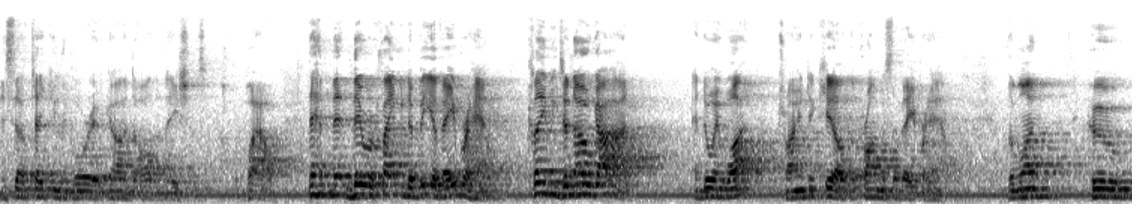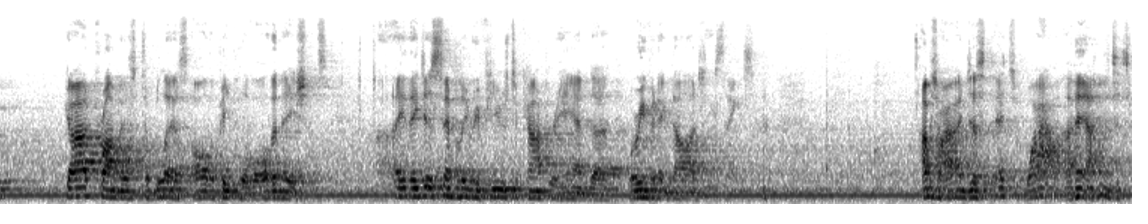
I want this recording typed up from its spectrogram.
instead of taking the glory of God to all the nations. Wow. They, they were claiming to be of Abraham claiming to know God. And doing what? Trying to kill the promise of Abraham, the one who God promised to bless all the people of all the nations. Uh, they, they, just simply refuse to comprehend uh, or even acknowledge these things. I'm sorry, I just, it's wow. I mean, I'm just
